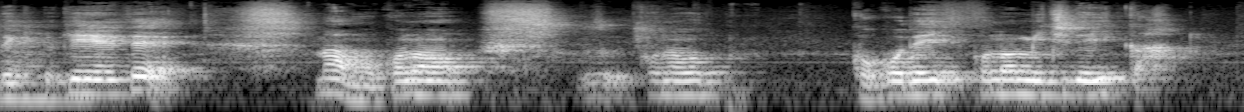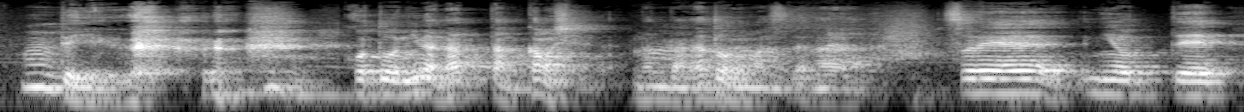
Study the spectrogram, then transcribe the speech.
てことで受け入れてまあもうこのこのここでこの道でいいかうんっていう ことにはなったのかもしれないなったんだと思います。だからそれによって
